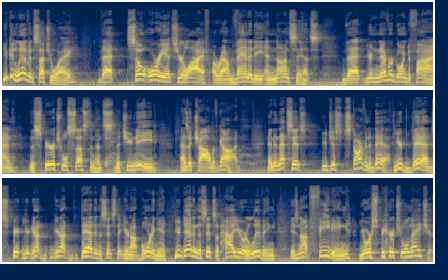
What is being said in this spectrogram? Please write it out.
You can live in such a way that so orients your life around vanity and nonsense that you're never going to find the spiritual sustenance that you need as a child of God. And in that sense, you're just starving to death. You're dead. You're not, you're not dead in the sense that you're not born again. You're dead in the sense of how you are living is not feeding your spiritual nature.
